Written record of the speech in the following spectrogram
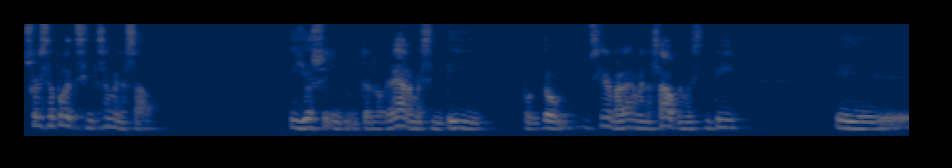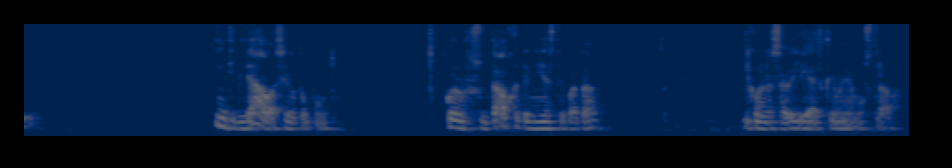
suele ser porque te sientes amenazado. Y yo sí, no te lo negar, me sentí un poquito, sin palabra amenazado, pero me sentí eh, intimidado a cierto punto. Con los resultados que tenía este pata y con las habilidades que me demostraba.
